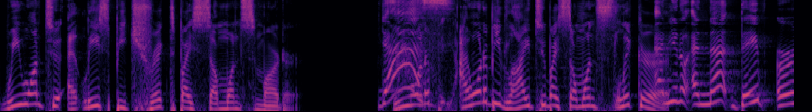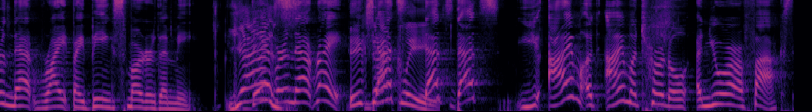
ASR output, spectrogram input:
we want to at least be tricked by someone smarter. Yes. be, I want to be lied to by someone slicker. and you know, and that they've earned that right by being smarter than me. Yes. They've earned that right. Exactly. That's that's, that's you, I'm a I'm a turtle and you are a fox.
